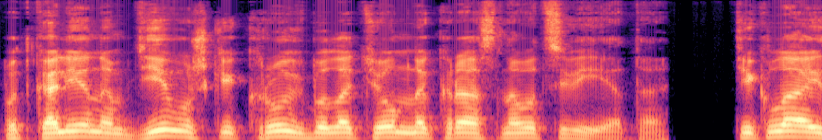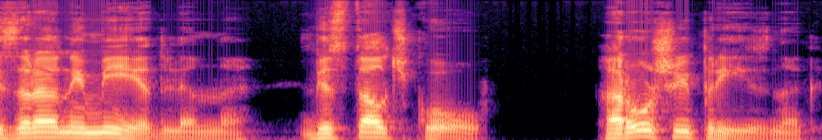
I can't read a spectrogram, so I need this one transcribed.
Под коленом девушки кровь была темно-красного цвета, текла из раны медленно, без толчков. Хороший признак.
